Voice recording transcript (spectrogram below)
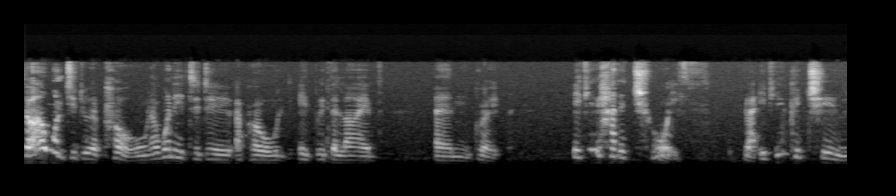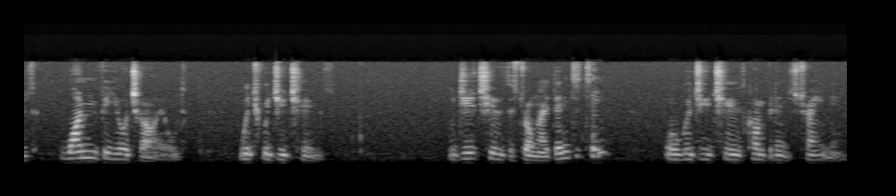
So I want to do a poll. I wanted to do a poll with the live um, group. If you had a choice, like if you could choose one for your child, which would you choose? Would you choose a strong identity or would you choose confidence training?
